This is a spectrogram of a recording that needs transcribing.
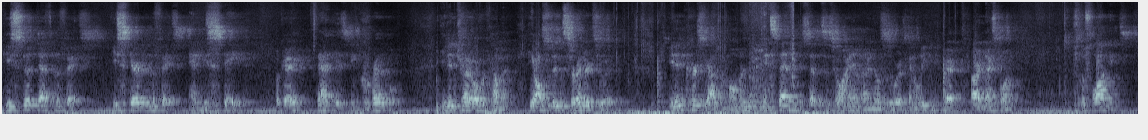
He stood death in the face. He stared it in the face, and he stayed. Okay? That is incredible. He didn't try to overcome it. He also didn't surrender to it. He didn't curse God the moment. Instead, he just said, This is who I am, and I know this is where it's going to lead me. Okay? All right, next one. So the floggings.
